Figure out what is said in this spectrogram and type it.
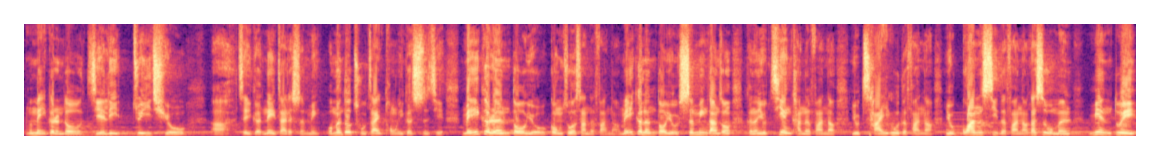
我们每个人都竭力追求啊，这个内在的生命。我们都处在同一个世界，每一个人都有工作上的烦恼，每一个人都有生命当中可能有健康的烦恼，有财务的烦恼，有关系的烦恼。但是我们面对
